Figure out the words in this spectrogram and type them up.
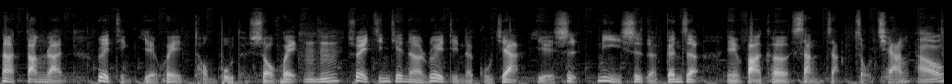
那当然。瑞鼎也会同步的受惠，嗯哼，所以今天呢，瑞鼎的股价也是逆势的跟着联发科上涨走强。好，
